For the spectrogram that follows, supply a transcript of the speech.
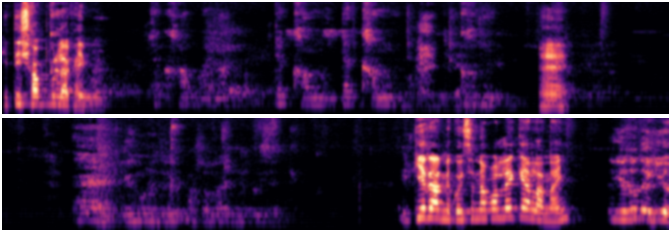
হিতি সবগুলা খাইব। খাব না। খাম হ্যাঁ। কে রান্না কইছে না বলে কেলা নাই? ইয়ে তো দেখিও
